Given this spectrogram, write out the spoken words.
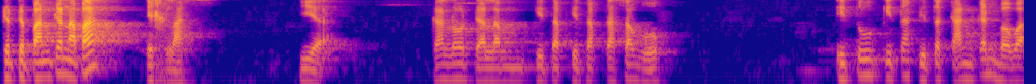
Kedepankan apa? Ikhlas. Iya. Kalau dalam kitab-kitab tasawuf itu kita ditekankan bahwa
